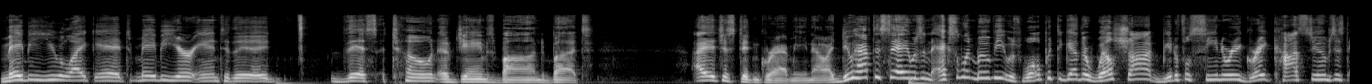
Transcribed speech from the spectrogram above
Maybe you like it, maybe you're into the this tone of James Bond, but I, it just didn't grab me. Now I do have to say it was an excellent movie. It was well put together, well shot, beautiful scenery, great costumes, just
